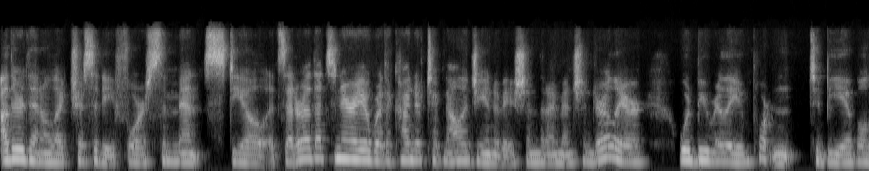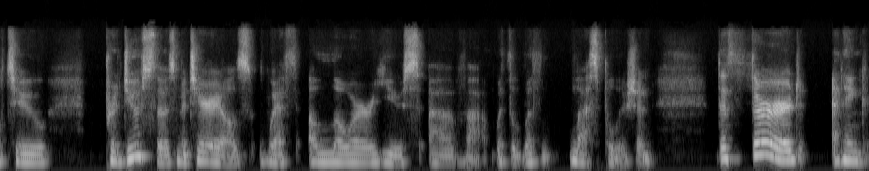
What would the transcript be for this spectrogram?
other than electricity for cement, steel, et cetera, that's an area where the kind of technology innovation that I mentioned earlier would be really important to be able to produce those materials with a lower use of, uh, with, with less pollution. The third, I think,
